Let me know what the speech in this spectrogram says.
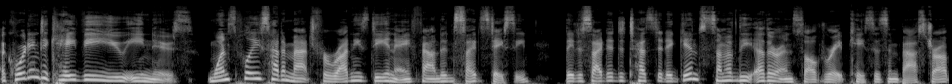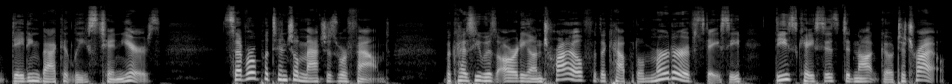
According to KVUE News, once police had a match for Rodney's DNA found inside Stacy, they decided to test it against some of the other unsolved rape cases in Bastrop dating back at least 10 years. Several potential matches were found. Because he was already on trial for the capital murder of Stacy, these cases did not go to trial.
